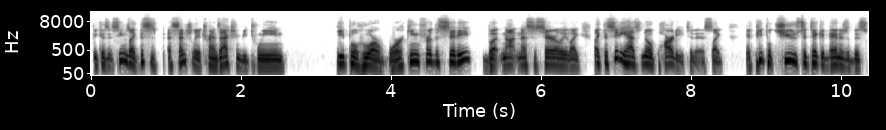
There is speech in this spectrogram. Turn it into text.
Because it seems like this is essentially a transaction between people who are working for the city but not necessarily like like the city has no party to this like if people choose to take advantage of this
